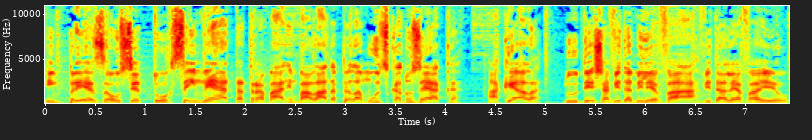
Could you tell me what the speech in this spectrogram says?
Empresa ou setor sem meta trabalha embalada pela música do Zeca. Aquela do Deixa a vida me levar, vida leva eu.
